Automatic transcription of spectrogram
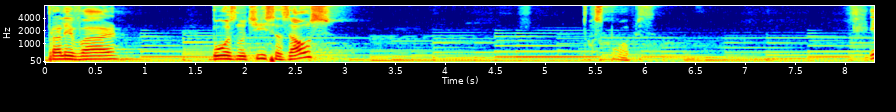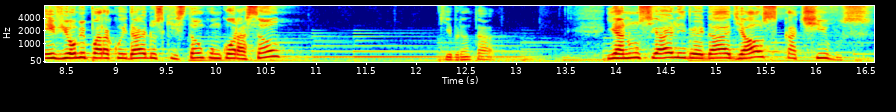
Para levar boas notícias aos aos pobres. Enviou-me para cuidar dos que estão com o coração quebrantado e anunciar liberdade aos cativos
